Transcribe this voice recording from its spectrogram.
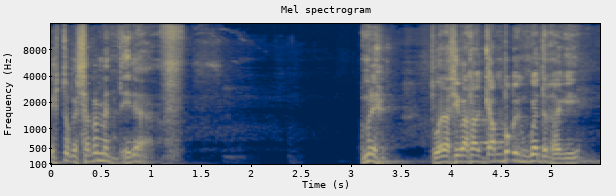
Esto que sabe mentira. Hombre, tú ahora si vas al campo, ¿qué encuentras aquí?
